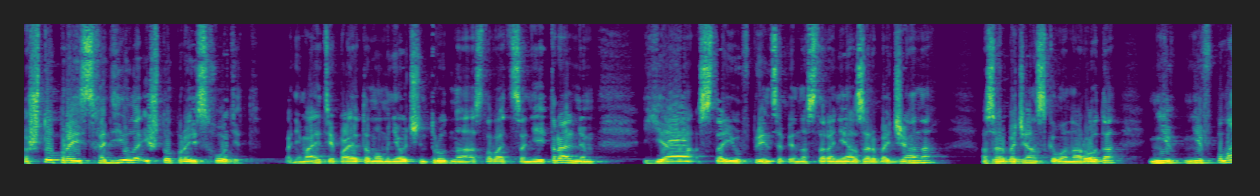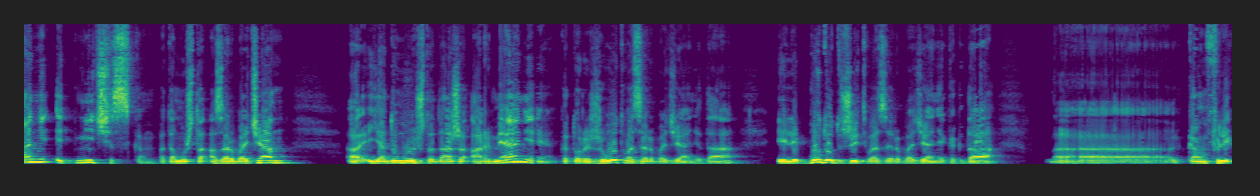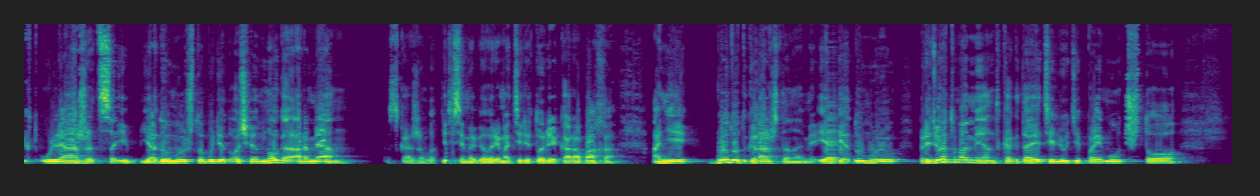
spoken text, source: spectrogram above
что происходило и что происходит, понимаете? Поэтому мне очень трудно оставаться нейтральным. Я стою, в принципе, на стороне Азербайджана – азербайджанского народа не, не в плане этническом, потому что Азербайджан, а, я думаю, что даже армяне, которые живут в Азербайджане, да, или будут жить в Азербайджане, когда а, конфликт уляжется, и я думаю, что будет очень много армян, скажем, вот если мы говорим о территории Карабаха, они будут гражданами. И я думаю, придет момент, когда эти люди поймут, что Э,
